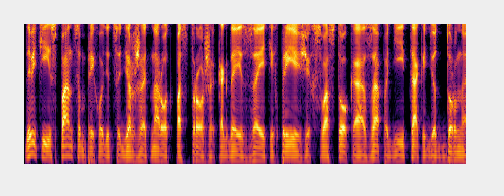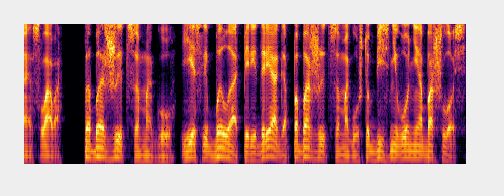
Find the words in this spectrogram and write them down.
Да ведь и испанцам приходится держать народ построже, когда из-за этих приезжих с востока о западе и так идет дурная слава. Побожиться могу. Если была передряга, побожиться могу, что без него не обошлось.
